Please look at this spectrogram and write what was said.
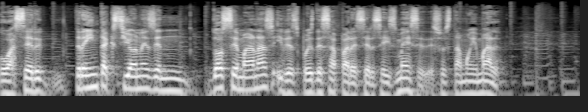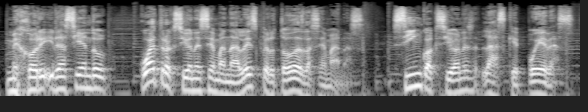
o hacer 30 acciones en dos semanas y después desaparecer seis meses. Eso está muy mal. Mejor ir haciendo cuatro acciones semanales, pero todas las semanas. Cinco acciones, las que puedas.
